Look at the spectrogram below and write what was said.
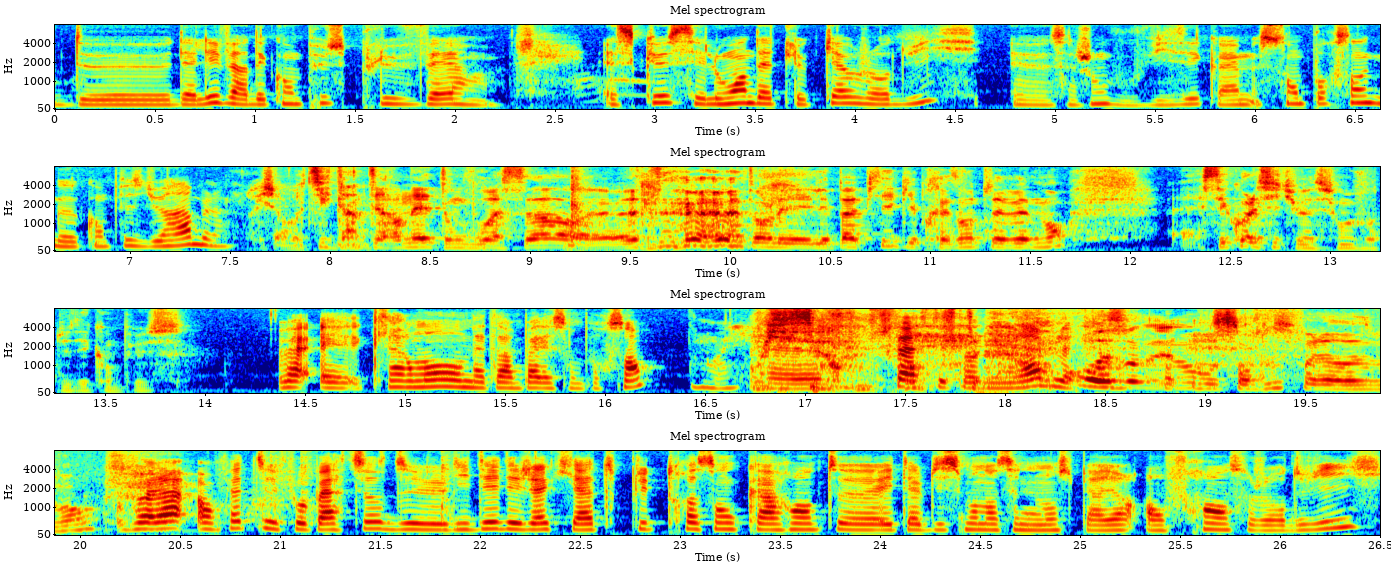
d'aller vers des campus plus verts. Est-ce que c'est loin d'être le cas aujourd'hui, euh, sachant que vous visez quand même 100% de campus durables? Sur votre site internet, on voit ça euh, dans les, papiers qui présentent l'événement. C'est quoi la situation aujourd'hui des campus? Ouais, euh, clairement, on n'atteint pas les 100%. Oui. Euh, ça, c'est indéniable. On s'en doute malheureusement. Voilà, en fait, il faut partir de l'idée déjà qu'il y a plus de 340 euh, établissements d'enseignement supérieur en France aujourd'hui.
